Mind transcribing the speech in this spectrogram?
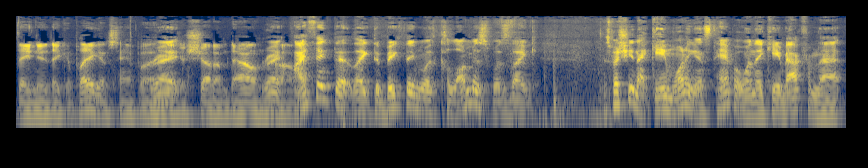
they knew they could play against Tampa, and Right. they just shut them down. Right. Um, I think that like the big thing with Columbus was like, especially in that game one against Tampa when they came back from that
